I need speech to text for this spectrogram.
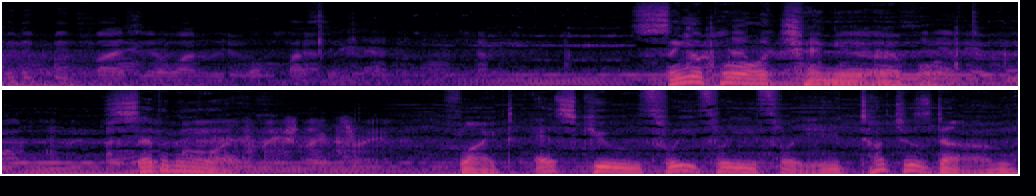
Philippine 501 report passing. Singapore Changi Airport, 7 a.m. Flight SQ333 touches down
